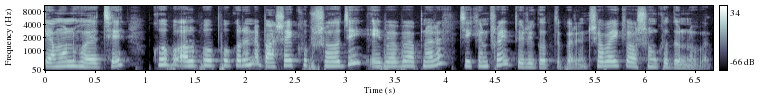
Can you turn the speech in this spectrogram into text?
কেমন হয়েছে। খুব অল্প উপকরণে বাসায় খুব সহজেই এইভাবে আপনারা চিকেন ফ্রাই তৈরি করতে পারেন। সবাইকে অসংখ্য ধন্যবাদ।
